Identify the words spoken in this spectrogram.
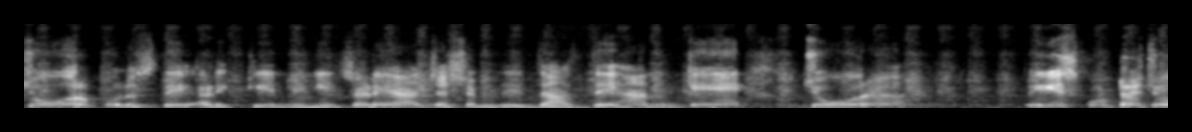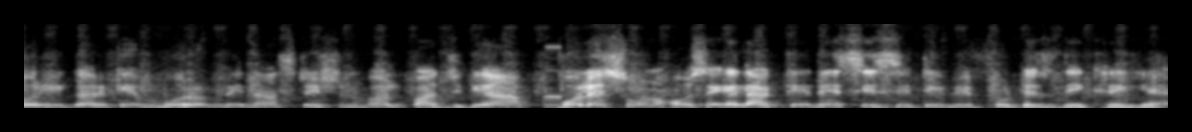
ਚੋਰ ਪੁਲਿਸ ਦੇ ਅੜਿੱਕੇ ਨਹੀਂ ਚੜਿਆ ਚਸ਼ਮਦੀਦ ਦੱਸਦੇ ਹਨ ਕਿ ਚੋਰ ਈ ਸਕੂਟਰ ਚੋਰੀ ਕਰਕੇ ਮੁਰਮ ਬਿਨਾ ਸਟੇਸ਼ਨ ਵੱਲ ਭੱਜ ਗਿਆ। ਪੁਲਿਸ ਹੁਣ ਉਸ ਇਲਾਕੇ ਦੇ ਸੀਸੀਟੀਵੀ ਫੁਟੇਜ ਦੇਖ ਰਹੀ ਹੈ।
